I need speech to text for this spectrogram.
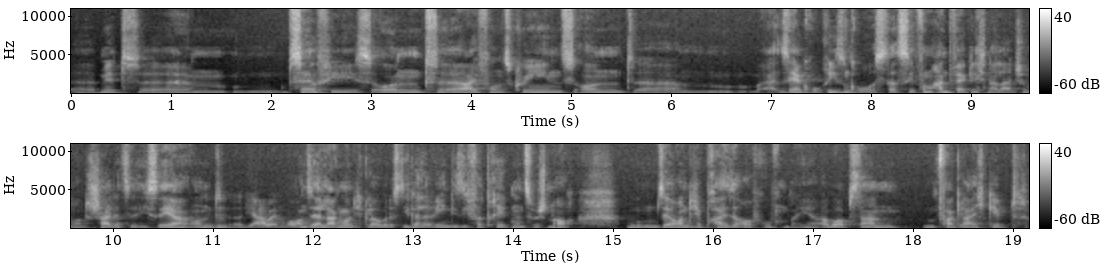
äh, mit ähm, Selfies und äh, iPhone-Screens und ähm, sehr groß, riesengroß, dass sie vom Handwerklichen allein schon mal unterscheidet sie sich sehr und mhm. äh, die Arbeiten brauchen sehr lange und ich glaube, dass die Galerien, die sie vertreten, inzwischen auch ähm, sehr ordentliche Preise aufrufen bei ihr. Aber ob es da einen, einen Vergleich gibt,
